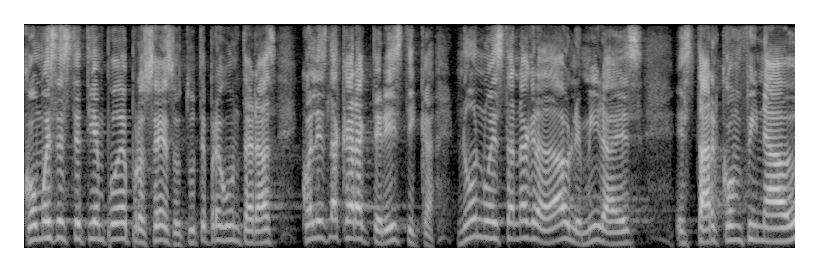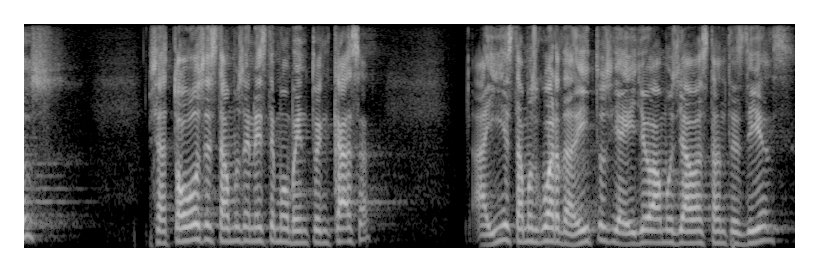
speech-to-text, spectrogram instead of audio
¿Cómo es este tiempo de proceso? Tú te preguntarás, ¿cuál es la característica? No, no es tan agradable. Mira, es estar confinados. O sea, todos estamos en este momento en casa. Ahí estamos guardaditos y ahí llevamos ya bastantes días.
